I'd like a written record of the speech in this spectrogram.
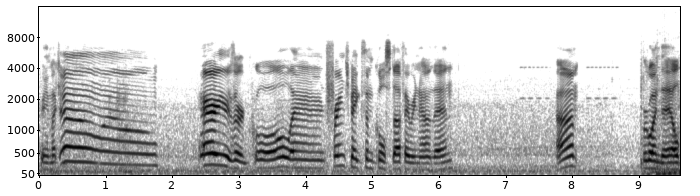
Pretty much. Oh well. Areas are cool, and French make some cool stuff every now and then. Um, we're going to hill.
